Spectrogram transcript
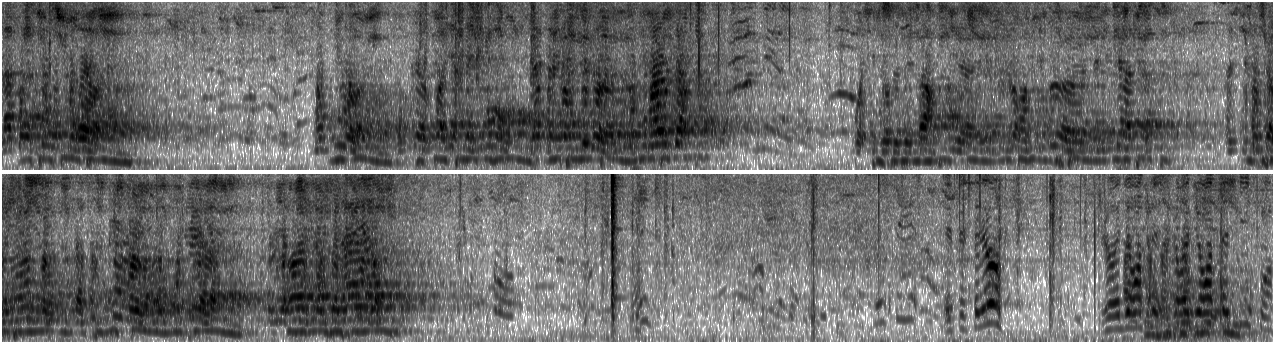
l'attention sur. Donc peut pas dire tellement de. Procédure de départ qui est toujours un petit peu délicate, un petit peu ça un côté le virage, le. Et c'est J'aurais dû rentrer, j'aurais dû rentrer 6 moi.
